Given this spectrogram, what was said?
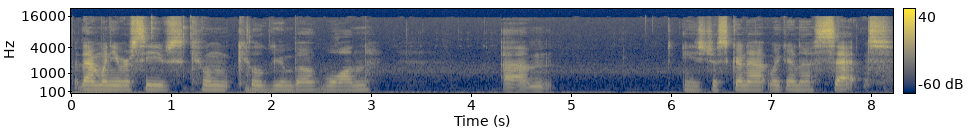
But then when he receives Kill, Kill Goomba 1, um, he's just gonna, we're gonna set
